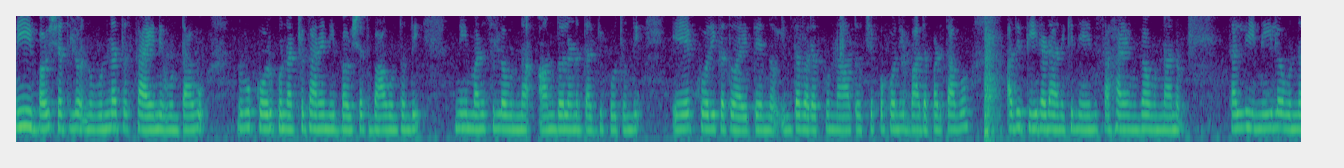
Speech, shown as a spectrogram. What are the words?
నీ భవిష్యత్తులో నువ్వు ఉన్నత స్థాయిని ఉంటావు. నువ్వు కోరుకున్నట్లుగానే నీ భవిష్యత్తు బాగుంటుంది. నీ మనసులో ఉన్న ఆందోళన తగ్గిపోతుంది. ఏ కోరికతో అయితే నువ్వు ఇంతవరకు నాతో చెప్పుకొని బాధపడతావో అది తీరడానికి నేను సహాయంగా ఉన్నాను. తల్లి నీలో ఉన్న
